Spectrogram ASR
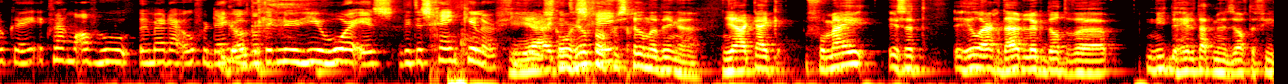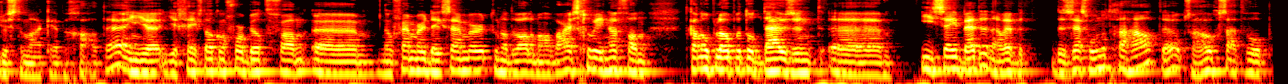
Oké, ik vraag me af hoe Umer daarover denkt. Ik Want wat ik nu hier hoor is, dit is geen killer virus. Ja, ik hoor heel veel geen- verschillende dingen. Ja, kijk, voor mij is het heel erg duidelijk dat we niet de hele tijd met hetzelfde virus te maken hebben gehad. Hè? En je, je geeft ook een voorbeeld van ehm, november, december. Toen hadden we allemaal waarschuwingen van het kan oplopen tot 1000 ehm, IC-bedden. Nou, we hebben de 600 gehaald. Hè? Op zijn hoogst zaten we op,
